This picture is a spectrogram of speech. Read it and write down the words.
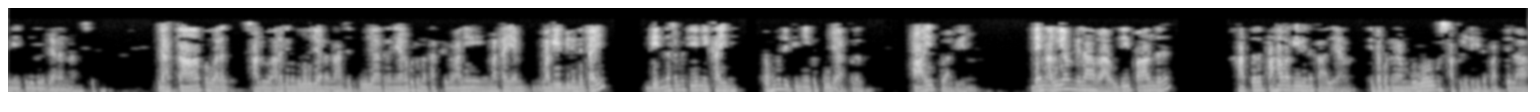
මේක බුදුරජාණන් වහන්සේට. ගත්තාපවර සලු අරගෙන බුදුරජාණන් වහන්සේට පූජා කරන යනකොට මතක් වෙනවා අනේ මටයි මගේ බිරිඳටයි දෙන්නටම තියෙන එකයිනේ. කොහොමද ඉතින් මේක පූජා කරන්නේ? ආයෙත් වාගේ වෙනවා. දැන් අලුයම් වෙලා උදේ පාන්දර 4 5 වගේ වෙන කාලයක්. එතකොට නම් බොහෝම සතුටට හිතපත් වෙලා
